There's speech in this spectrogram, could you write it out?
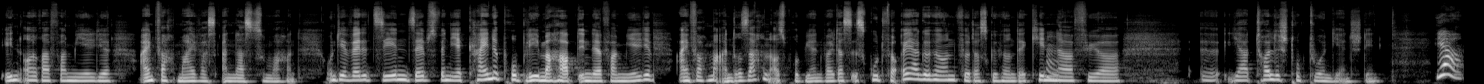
in eurer Familie einfach mal was anders zu machen. Und ihr werdet sehen, selbst wenn ihr keine Probleme habt in der Familie, einfach mal andere Sachen ausprobieren, weil das ist gut für euer Gehirn, für das Gehirn der Kinder, hm. für äh, ja tolle Strukturen, die entstehen. Ja,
